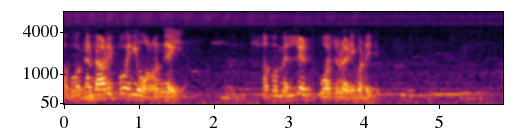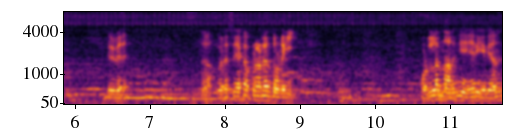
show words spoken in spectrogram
അപ്പോൾ രണ്ടാളും ഇപ്പോൾ ഇനി ഉറങ്ങുകയില്ല. അപ്പോൾ മെല്ലെ എടുത്ത് പോറ്റണം അടി കൊണ്ടായിട്ട്. ഇവരെ. ആ ഇവരെ സ്നേഹപ്രകടനം തുടങ്ങി. പൊള്ളം നിറഞ്ഞു കഴിഞ്ഞാൽ ഇങ്ങനെയാണ്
